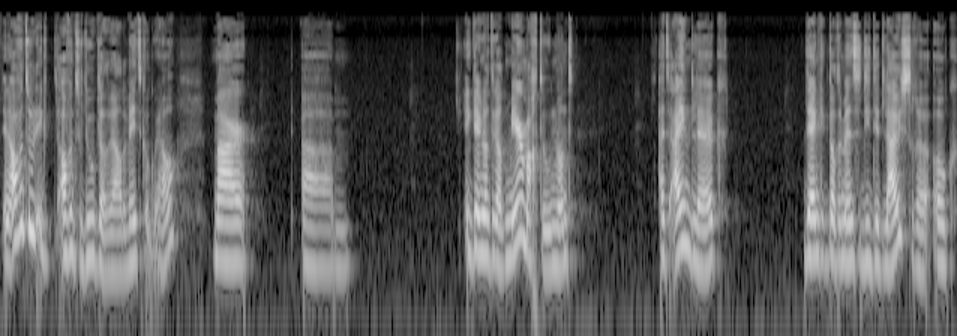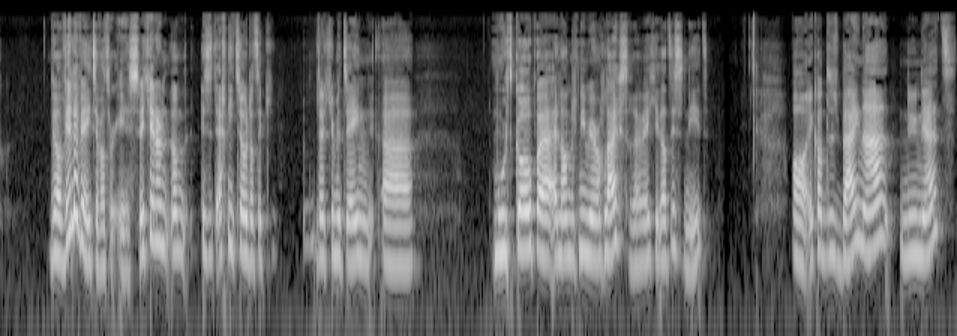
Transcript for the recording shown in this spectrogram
En af en toe, ik, af en toe doe ik dat wel, dat weet ik ook wel. Maar um, ik denk dat ik dat meer mag doen, want uiteindelijk denk ik dat de mensen die dit luisteren ook wel willen weten wat er is. Weet je, dan, dan is het echt niet zo dat, ik, dat je meteen uh, moet kopen en anders niet meer mag luisteren. Weet je, dat is het niet. Oh, ik had dus bijna, nu net,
